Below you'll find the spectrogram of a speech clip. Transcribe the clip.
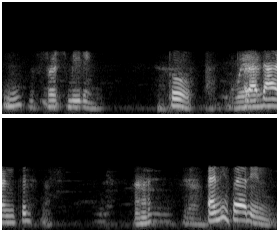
Hmm? The first meeting. So Where? Radha and Krishna. Uh-huh. Yeah. Anywhere in.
